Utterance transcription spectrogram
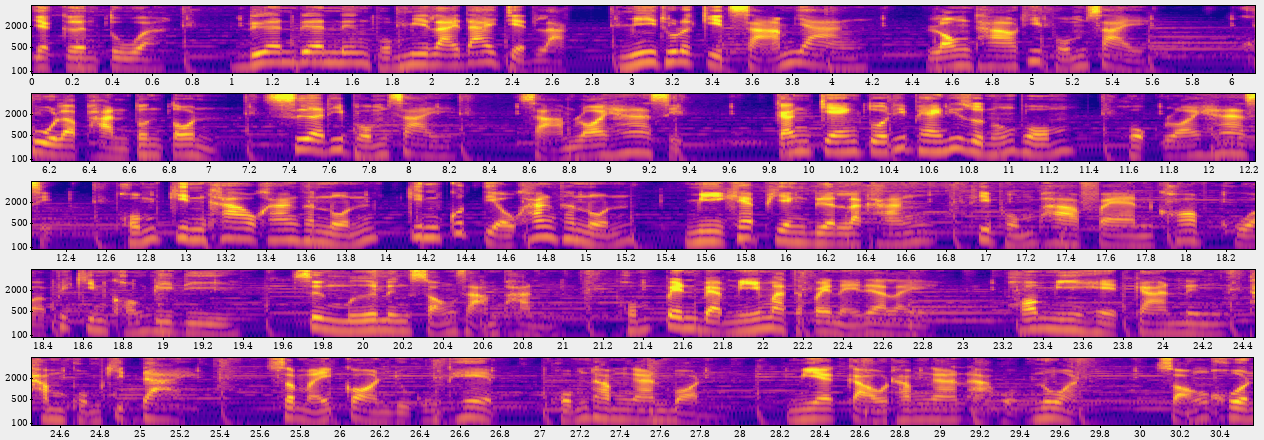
อย่าเกินตัว เดือนเดือนหนึ่งผมมีรายได้เจ็ดหลัก มีธุรกิจ 3 อย่าง รองเท้าที่ผมใส่ คู่ละพันต้นๆ เสื้อที่ผมใส่ 350 กางเกงตัวที่แพงที่สุดของผม 650 ผมกินข้าวข้างถนน กินก๋วยเตี๋ยวข้างถนน มีแค่เพียงเดือนละครั้ง ที่ผมพาแฟนครอบครัวไปกินของดีๆ ซึ่งมือหนึ่งสองสามพัน ผมเป็นแบบนี้มาแต่ไปไหนแต่ไร เพราะมีเหตุการณ์หนึ่งทำผมคิดได้ สมัยก่อนอยู่กรุงเทพ ผมทำงานบ่อนเมียเก่าทำงานอาบอบนวด สองคน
